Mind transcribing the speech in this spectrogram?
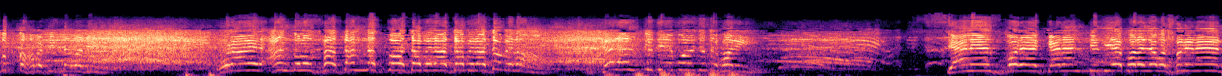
করতে হবে, ঠিক না বেঠিক আন্দোলন ছাড়া জান্নাত পাওয়া যাবে না গ্যারান্টি দিয়ে বলে যেতে পারি চ্যালেঞ্জ করে গ্যারান্টি দিয়ে বলে যাব, শুনে নেন।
